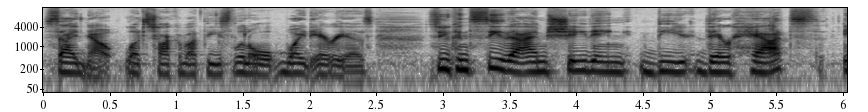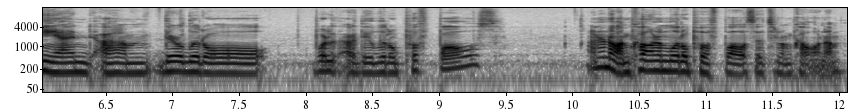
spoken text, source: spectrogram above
Side note, let's talk about these little white areas. So you can see that I'm shading the their hats and um, their little, what are they, little puff balls? I don't know. I'm calling them little puff balls. That's what I'm calling them.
